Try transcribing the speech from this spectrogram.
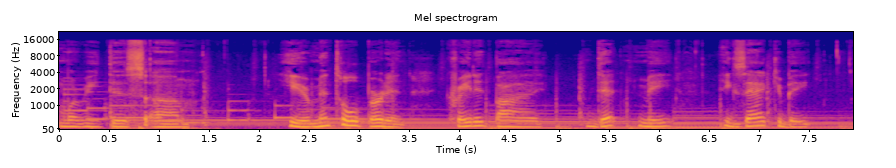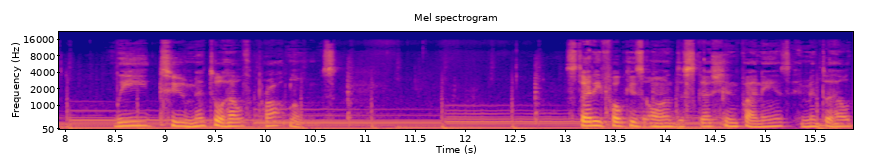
I'm going to read this um, here. Mental burden created by debt may exacerbate, lead to mental health problems. Study focused on discussion, finance, and mental health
